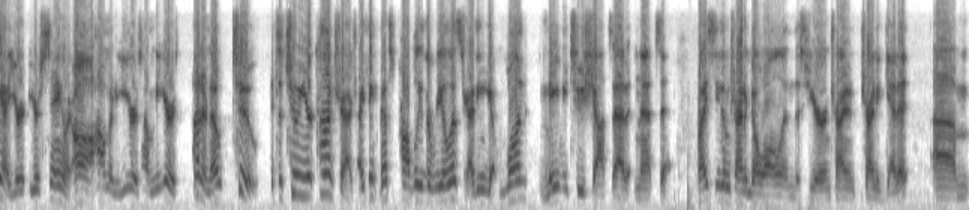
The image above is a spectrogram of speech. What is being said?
yeah, you're you're saying like, oh, how many years? How many years? I don't know, two. It's a two-year contract. I think that's probably the realistic. I think you get one, maybe two shots at it, and that's it. But I see them trying to go all in this year and trying trying to get it. Um,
